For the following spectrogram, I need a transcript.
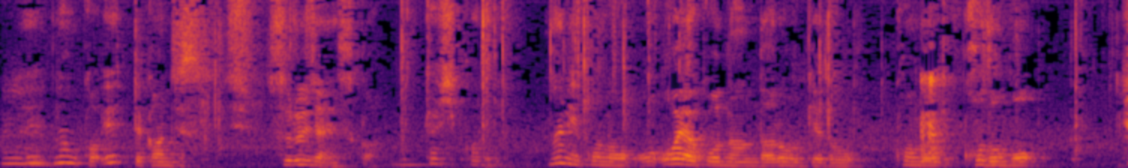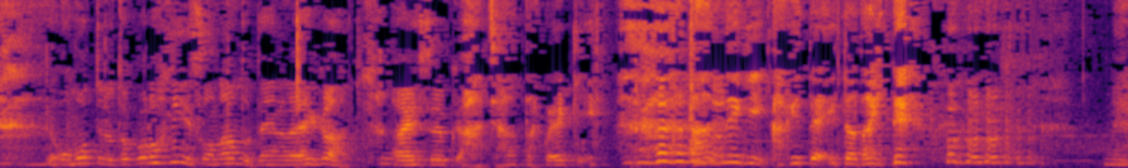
うん、えなんかえって感じすするじゃないですか。確かに何このお親子なんだろうけどこの子供。って思ってるところにその後伝来が愛想よく「あじゃあたこ焼き。あネギかけていただいて」めっ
